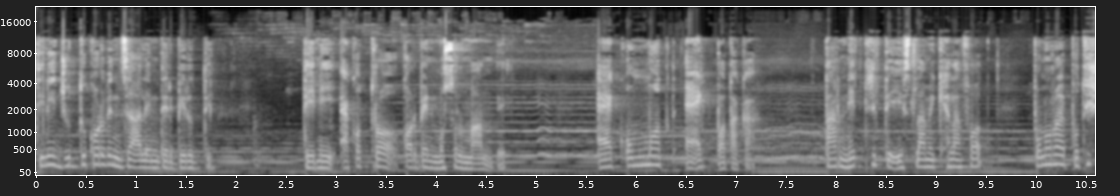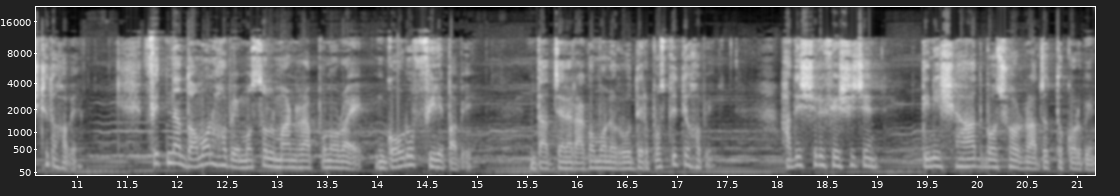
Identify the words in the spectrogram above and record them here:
তিনি যুদ্ধ করবেন জালিমদের বিরুদ্ধে। তিনি একত্র করবেন মুসলমানদের। এক উম্মত, এক পতাকা। তার নেতৃত্বে ইসলামী খেলাফত পুনরায় প্রতিষ্ঠিত হবে। ফিতনা দমন হবে মুসলমানরা পুনরায় গৌরব ফিরে পাবে। দাজ্জালের আগমনে রোদের প্রস্তুতি হবে। হাদিস শরীফ এসেছেন, তিনি সাত বছর রাজত্ব করবেন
